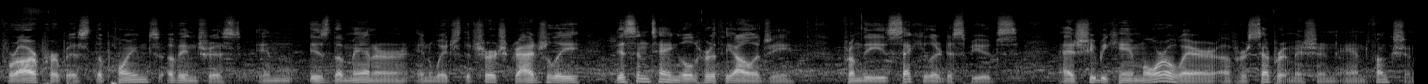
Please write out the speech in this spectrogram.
for our purpose, the point of interest in is the manner in which the Church gradually disentangled her theology from these secular disputes as she became more aware of her separate mission and function.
